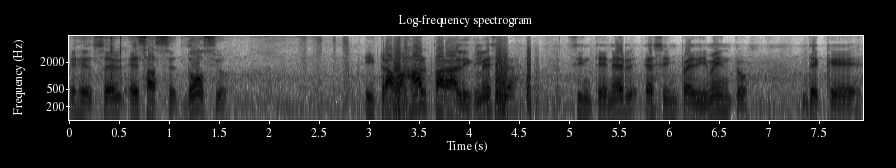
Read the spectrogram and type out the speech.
ejercer el sacerdocio y trabajar para la iglesia sin tener ese impedimento de que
